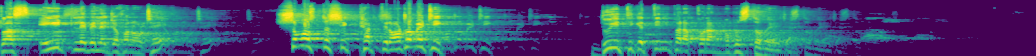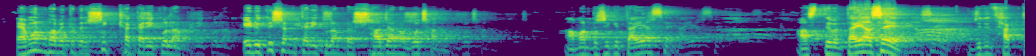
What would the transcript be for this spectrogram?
ক্লাস এইট লেভেলে যখন ওঠে, সমস্ত শিক্ষার্থীর অটোমেটিক দুই থেকে তিন পারা কোরআন মুখস্থ হয়ে যায়। এমন ভাবে তাদের শিক্ষা কারিকুলাম এডুকেশন কারিকুলামটা সাজানো, গোছানো। আমার দেশে কি তাই আছে? আসতে তাই আছে? যদি থাকতো,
